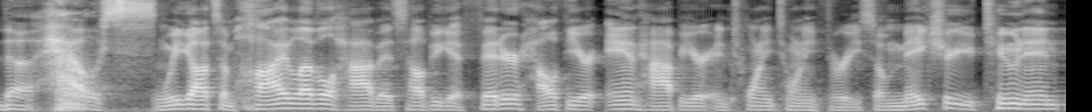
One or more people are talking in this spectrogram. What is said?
the house. We got some high level habits to help you get fitter, healthier, and happier in 2023. So make sure you tune in,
